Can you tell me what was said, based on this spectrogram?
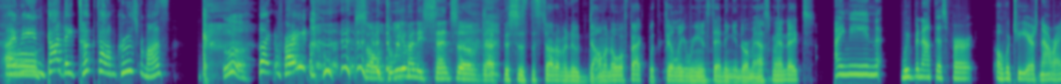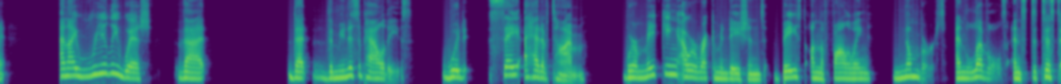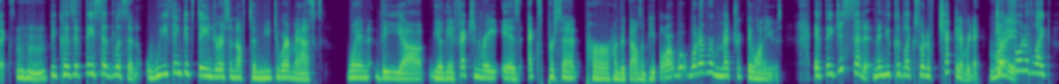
I Oh. mean, God, they took Tom Cruise from us. Ugh. Like, right? So, do we have any sense of that this is the start of a new domino effect with Philly reinstating indoor mask mandates? I mean, we've been at this for over two years now, right? And I really wish that that the municipalities would say ahead of time, we're making our recommendations based on the following numbers and levels and statistics. hmm Because if they said, listen, we think it's dangerous enough to need to wear masks when the uh, you know the infection rate is X percent per hundred thousand people, or wh- whatever metric they want to use. If they just said it, and then you could like sort of check it every day, Ju- Right. sort of like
